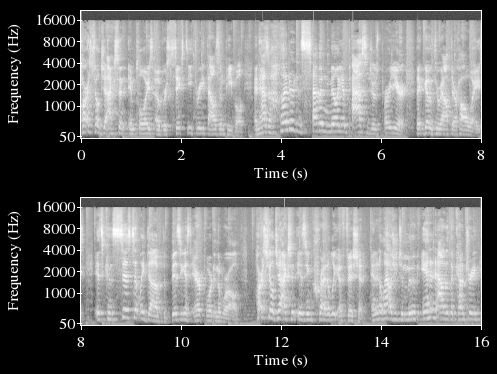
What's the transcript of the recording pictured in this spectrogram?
Hartsfield-Jackson employs over 63,000 people and has 107 million passengers per year that go throughout their hallways. It's consistently dubbed the busiest airport in the world. Hartsfield-Jackson is incredibly efficient and it allows you to move in and out of the country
